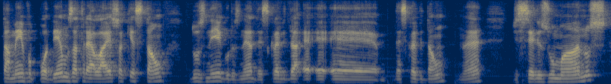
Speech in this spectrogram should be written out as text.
Também podemos atrelar isso à questão dos negros, né, da escravidão, é, é, é, da escravidão, né, de seres humanos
